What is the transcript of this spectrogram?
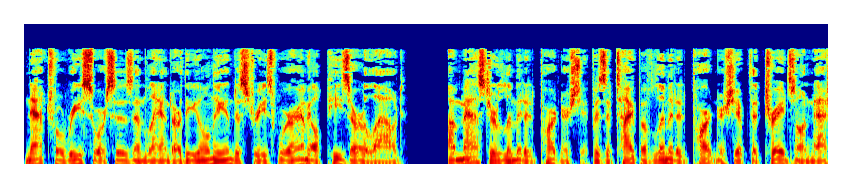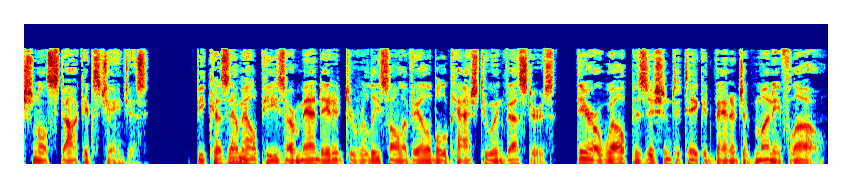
Natural resources and land are the only industries where MLPs are allowed. A master limited partnership is a type of limited partnership that trades on national stock exchanges. Because MLPs are mandated to release all available cash to investors, they are well positioned to take advantage of money flow.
